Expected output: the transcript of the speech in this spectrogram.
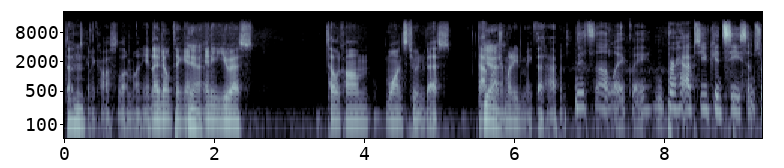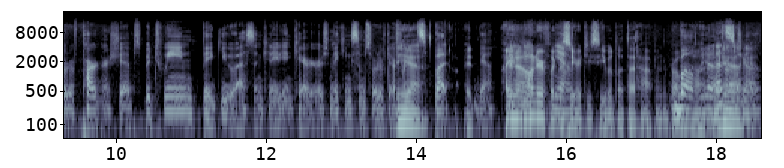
that's Mhm. going to cost a lot of money. And I don't think any, Yeah. any U.S. telecom wants to invest that Yeah. much money to make that happen. It's not likely. Perhaps you could see some sort of partnerships between big U.S. and Canadian carriers making some sort of difference. Yeah. But It- yeah, I I know. wonder if like Yeah. the CRTC would let that happen. Probably Well, not. yeah, That's Yeah. true.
